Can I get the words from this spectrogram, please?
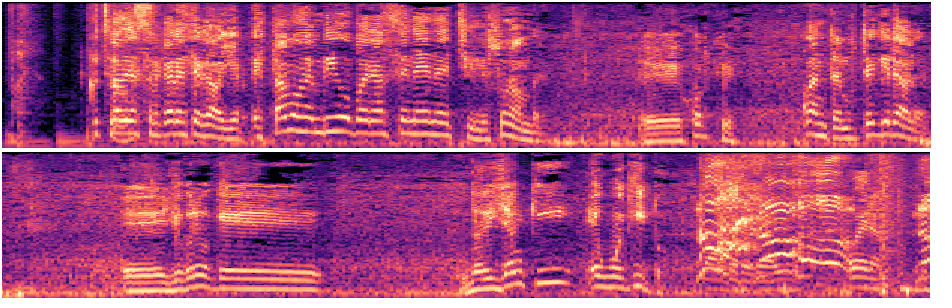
bueno. Me Escucha. voy a acercar a este caballero. Estamos en vivo para CNN Chile. ¿Su nombre? Eh, Jorge, Cuénteme, ¿usted quiere hablar? eh, yo creo que Daddy Yankee es huequito. ¡No, no! Bueno. ¡No!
